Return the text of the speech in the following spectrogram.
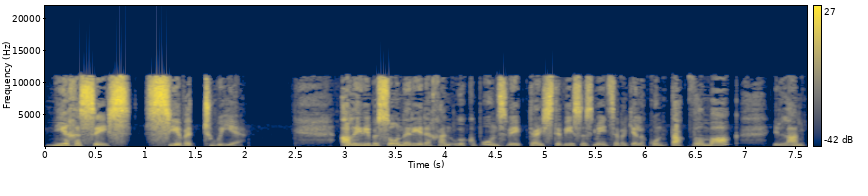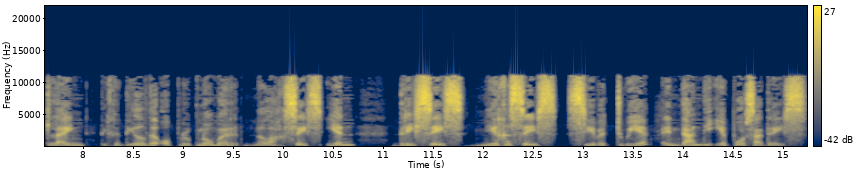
9672. Al hierdie besonderhede gaan ook op ons webtuiste wees as mense met julle kontak wil maak. Die landlyn, die gedeelde oproepnommer 0861 369672 en dan die e-posadres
